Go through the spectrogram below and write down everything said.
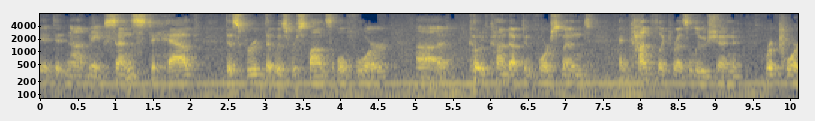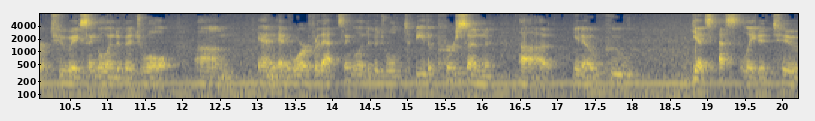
it did not make sense to have this group that was responsible for uh, code of conduct enforcement and conflict resolution report to a single individual um, and, and or for that single individual to be the person uh, you know who gets escalated to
